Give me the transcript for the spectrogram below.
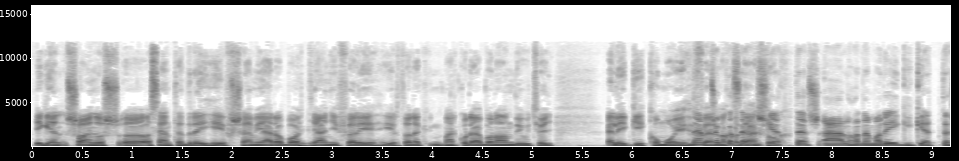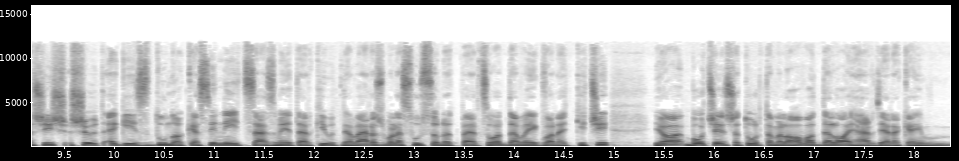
Igen, sajnos a Szentendrei hév sem jár a Battyányi felé, írta nekünk már korábban Andi, úgyhogy eléggé komoly Nem csak az M2-es áll, hanem a régi kettes is, sőt egész Dunakeszi 400 méter kijutni a városból, ez 25 perc volt, de még van egy kicsi. Ja, bocs, én se túrtam el a havat, de lajhár gyerekeim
